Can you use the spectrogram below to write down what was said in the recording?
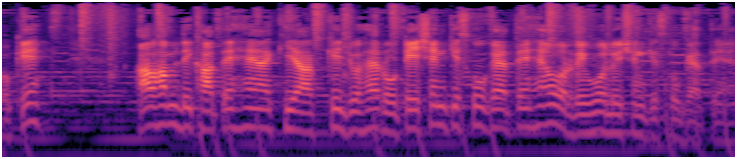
ओके अब हम दिखाते हैं कि आपकी जो है रोटेशन किसको कहते हैं और रिवोल्यूशन किसको कहते हैं।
